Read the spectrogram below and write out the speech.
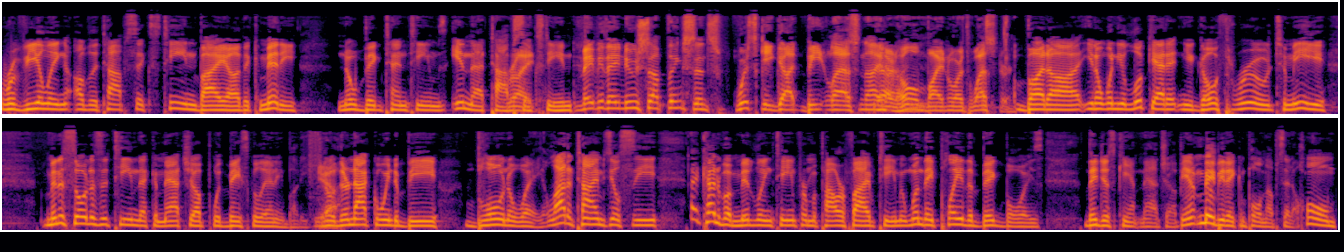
revealing of the top 16 by uh, the committee. No Big Ten teams in that top right. 16. Maybe they knew something since whiskey got beat last night at home by Northwestern. But uh, you know, when you look at it and you go through, to me, Minnesota's a team that can match up with basically anybody. You know, they're not going to be blown away. A lot of times you'll see kind of a middling team from a Power Five team, and when they play the big boys, they just can't match up. You know, maybe they can pull an upset at home,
